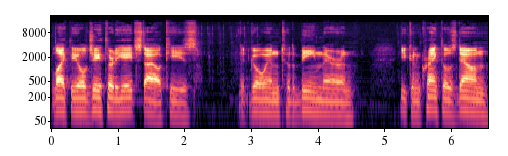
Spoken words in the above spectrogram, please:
like the old J38 style keys that go into the beam there and you can crank those down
